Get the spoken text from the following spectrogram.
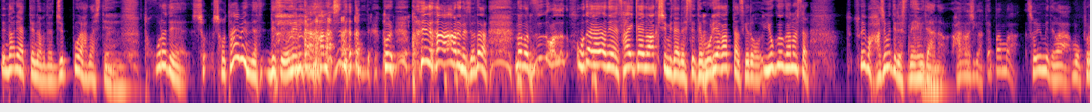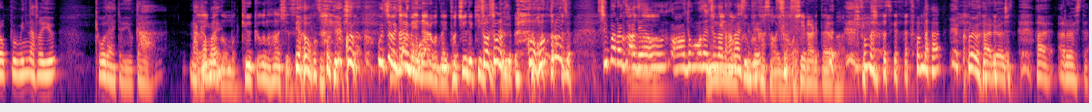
で何やってんだみたいな10分ぐらい話して、ところで初初対面でですよねみたいな話になったんでこれこれがあるんですよ。だからなんかずお互いがね再会の握手みたいなのしてて盛り上がったんですけどよくよく話したらそういえば初めてですねみたいな話があってやっぱまあそういう意味ではもうプロップみんなそういう兄弟というか仲間今のもう究極の話ですよ、ね。いやこれこれ嘘初対面であることに途中で気づく。そうそうなんですよ。これ本当なんですよ。しばらくあでああどうもですなんて話してて。深さを今教えられたような。気そんなそんな声がありました。はいありました。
